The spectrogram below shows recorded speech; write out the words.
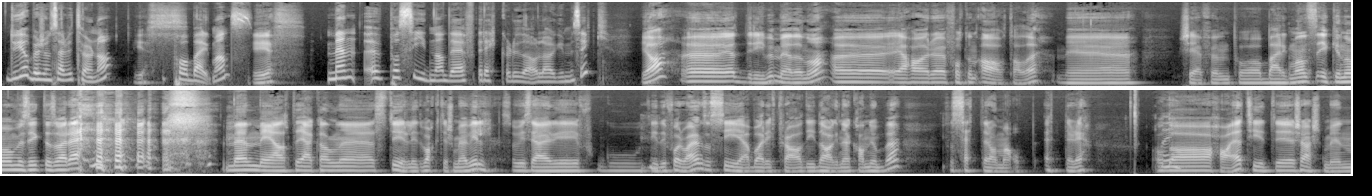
Du jobber som servitør nå, Yes. på Bergmanns. Yes. Men uh, på siden av det, rekker du da å lage musikk? Ja, eh, jeg driver med det nå. Uh, jeg har uh, fått en avtale med sjefen på Bergmanns. Ikke noe musikk, dessverre. Men med at jeg kan styre litt vakter som jeg vil. Så hvis jeg er i god tid i forveien, så sier jeg bare ifra de dagene jeg kan jobbe. Så setter han meg opp etter det. Og Oi. da har jeg tid til kjæresten min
